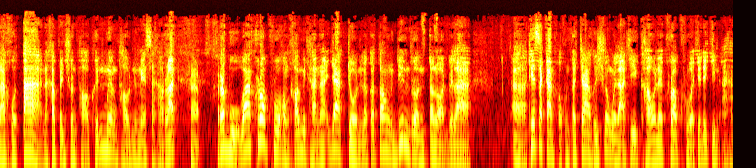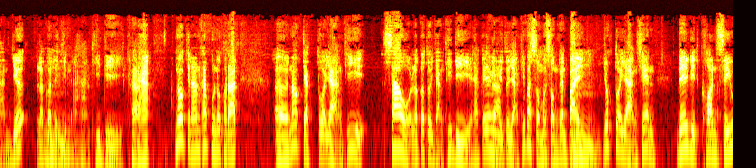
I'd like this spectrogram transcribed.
ลาโคต้านะครับเป็นชนเผ่าพื้นเมืองเผ่าหนึ่งในสหรัฐรระบุว่าครอบครัวของเขามีฐานะยากจน แล้วก็ต้องดิ้นรนตลอดเวลาเทศกาลของคุณพระเจ้าคือช่วงเวลาที่เขาและครอบครัวจะได้กินอาหารเยอะ แล้วก็ได้กินอาหารที่ดีนะฮะนอกจากนั้นครับคุณนพรัตน์นอกจากตัวอย่างที่ เศร้าแล้วก็ตัวอย่างที่ดีฮะก็ยังมีตัวอย่างที่ผสมผสมกันไป ยกตัวอย่างเช่นเดวิดคอนซิล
